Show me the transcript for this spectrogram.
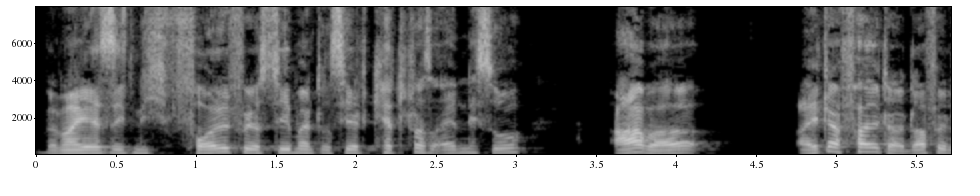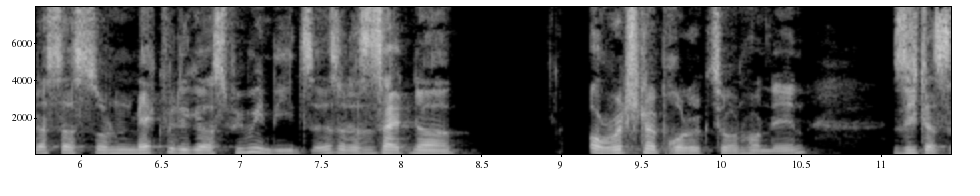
wenn man jetzt sich nicht voll für das Thema interessiert, catcht das eigentlich so. Aber alter Falter, dafür, dass das so ein merkwürdiger Streaming-Dienst ist, und das ist halt eine Original-Produktion von denen, sieht das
